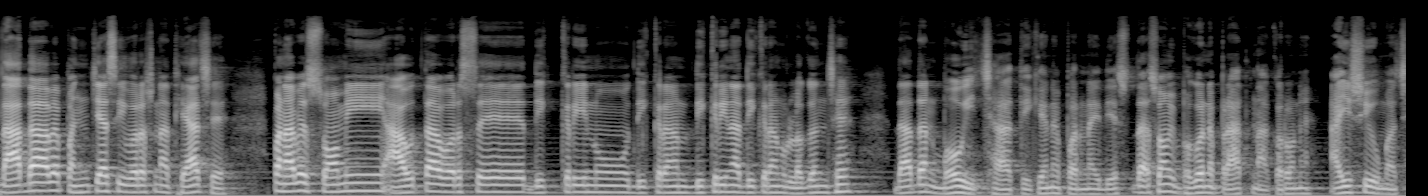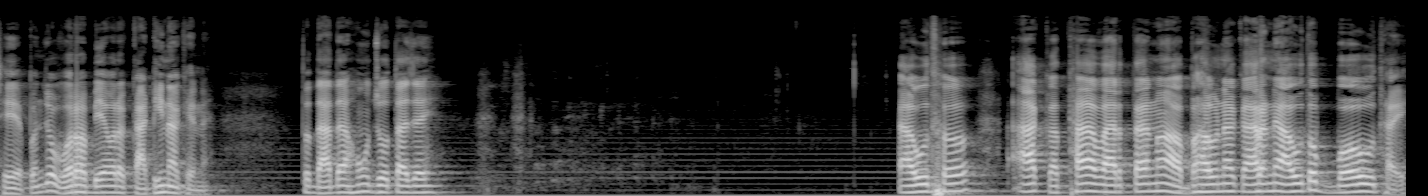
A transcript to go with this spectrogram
દાદા હવે પંચ્યાસી વર્ષના થયા છે, પણ હવે સ્વામી આવતા વર્ષે દીકરીનું, દીકરા, દીકરીના દીકરાનું લગ્ન છે. દાદાને બહુ ઈચ્છા હતી કે એને પરનાઈ દે. સ્વામી, ભગવાનને પ્રાર્થના કરો ને. આઈસીયુમાં છે, પણ જો વરહ બે વરહ કાઢી નાખે ને, તો દાદા હું જોતા જાય? આવું તો આ કથા વાર્તાના અભાવના કારણે આવું તો બહુ થાય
